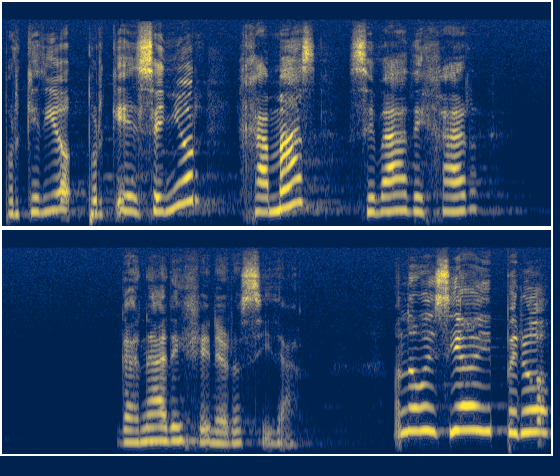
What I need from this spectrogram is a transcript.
Porque, Dios, porque el Señor jamás se va a dejar ganar en generosidad. Uno decía, ay, pero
